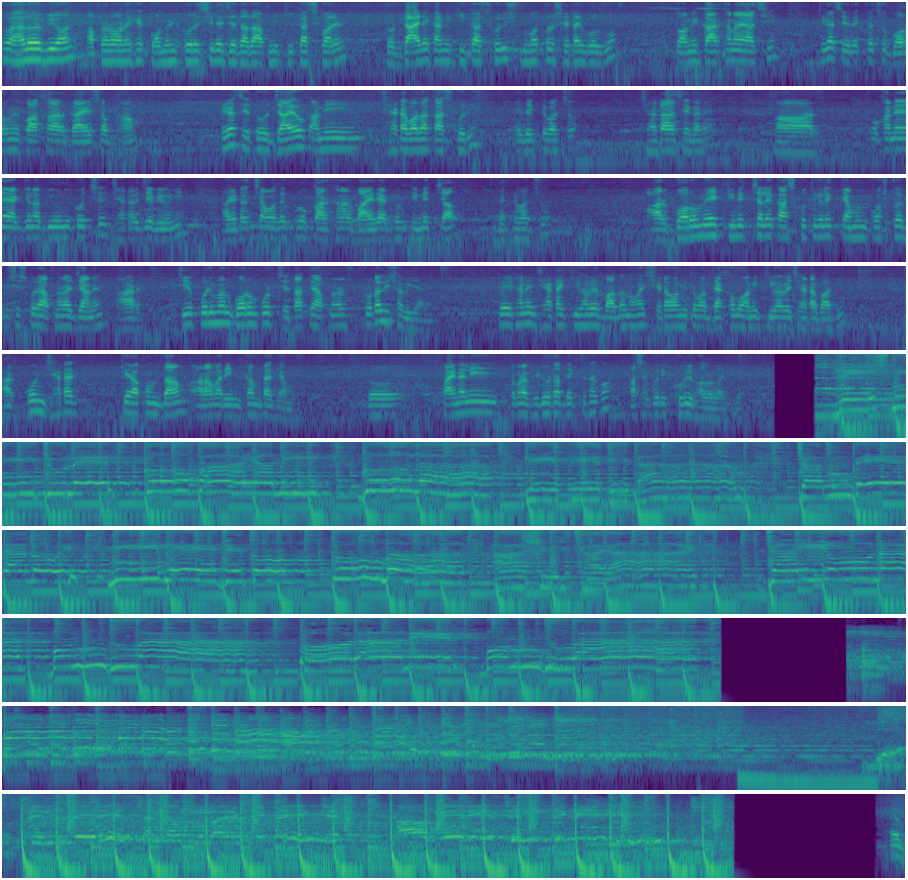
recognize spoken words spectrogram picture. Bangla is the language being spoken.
তো হ্যালো এভরিওয়ান আপনারা অনেকে কমেন্ট করেছিলে যে, দাদা, আপনি কি কাজ করেন? তো ডাইরেক্ট আমি কি কাজ করি, শুধুমাত্র সেটাই বলব। তো আমি কারখানায় আছি, ঠিক আছে? দেখতে পাচ্ছ, গরমে পাখা আর গায়ে সব ঘাম, ঠিক আছে? তো যাই হোক, আমি ঝেঁটা বাঁধা কাজ করি। এই দেখতে পাচ্ছ, ঝেঁটা আছে এখানে। আর ওখানে একজনা বিউনি করছে, ঝেঁটার যে বিউনি। আর এটা হচ্ছে আমাদের পুরো কারখানার বাইরে একদম টিনের চাল, দেখতে পাচ্ছ? আর গরমে টিনের চালে কাজ করতে গেলে কেমন কষ্ট হয়, বিশেষ করে আপনারা জানেন। আর যে পরিমাণ গরম পড়ছে তাতে আপনারা টোটালি সবই জানেন। তো এখানে ঝ্যাঁটা কীভাবে বাঁধানো হয় সেটাও আমি তোমার দেখাবো, আমি কীভাবে ঝ্যাঁটা বাঁধি আর কোন ঝ্যাঁটার কীরকম দাম আর আমার ইনকামটা কেমন। তো ফাইনালি তোমরা ভিডিওটা দেখতে থাকো, আশা করি খুবই ভালো লাগবে। রেশমি চুলে আমি দিতাম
